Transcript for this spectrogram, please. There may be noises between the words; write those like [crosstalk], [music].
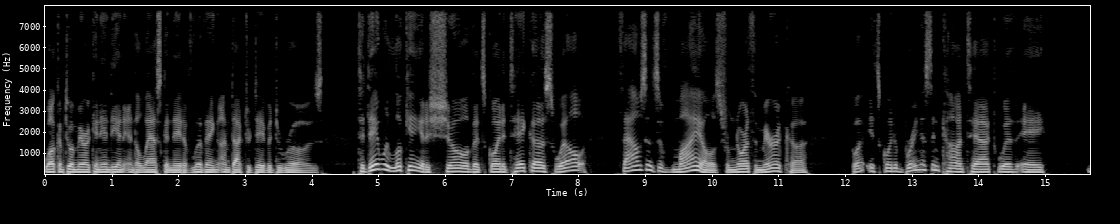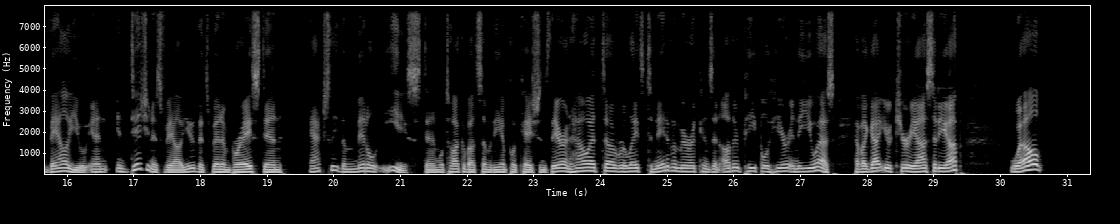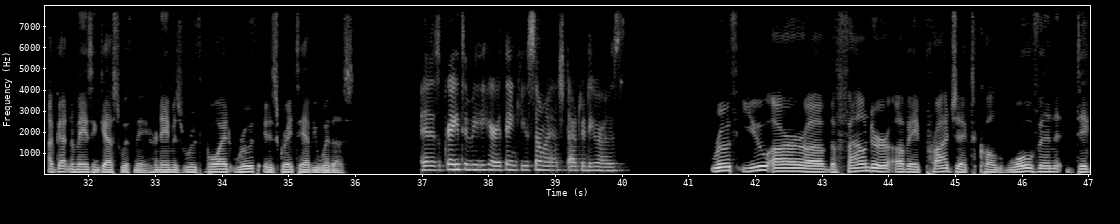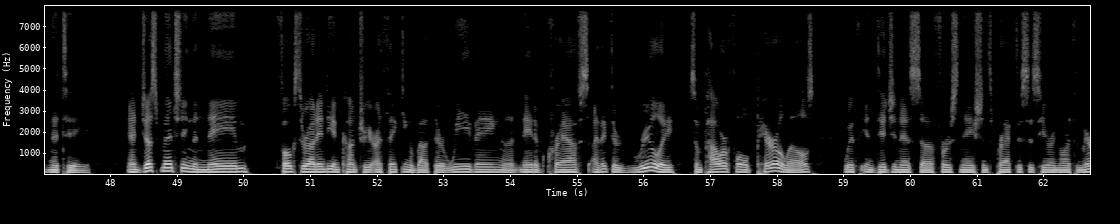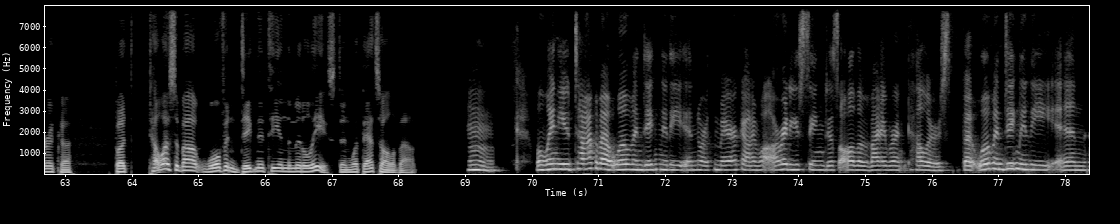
Welcome to American Indian and Alaska Native Living. I'm Dr. David DeRose. Today we're looking at a show that's going to take us, well, thousands of miles from North America, but it's going to bring us in contact with a value, an indigenous value that's been embraced in actually the Middle East. And we'll talk about some of the implications there and how it uh, relates to Native Americans and other people here in the U.S. Have I got your curiosity up? Well, I've got an amazing guest with me. Her name is Ruth Boyd. Ruth, it is great to have you with us. It is great to be here. Thank you so much, Dr. DeRose. Ruth, you are uh, the founder of a project called Woven Dignity. And just mentioning the name, folks throughout Indian country are thinking about their weaving, uh, native crafts. I think there's really some powerful parallels with indigenous uh, First Nations practices here in North America. But tell us about woven dignity in the Middle East and what that's all about. Mm. Well, when you talk about woven dignity in North America, I'm already seeing just all the vibrant colors. But woven dignity in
